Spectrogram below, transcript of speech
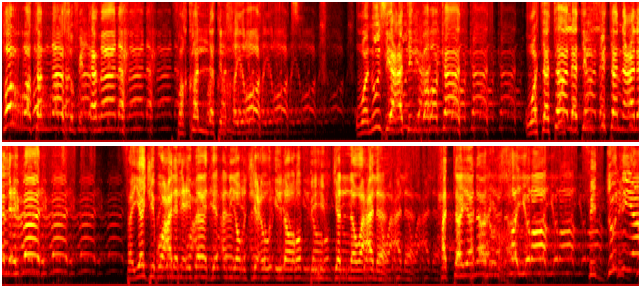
فرط الناس في الأمانة فقلت الخيرات ونزعت البركات وتتالت الفتن على العباد فيجب على العباد أن يرجعوا إلى ربهم جل وعلا حتى ينالوا الخير في الدنيا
